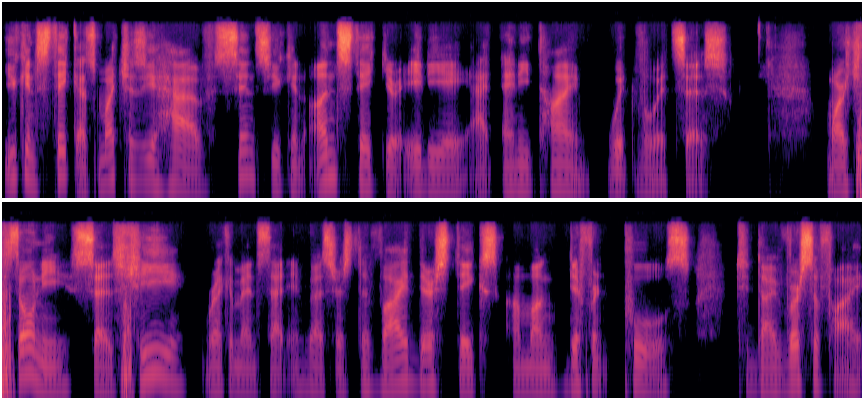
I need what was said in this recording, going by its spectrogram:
You can stake as much as you have since you can unstake your ADA at any time, Witvoet says. Marchesoni says she recommends that investors divide their stakes among different pools to diversify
